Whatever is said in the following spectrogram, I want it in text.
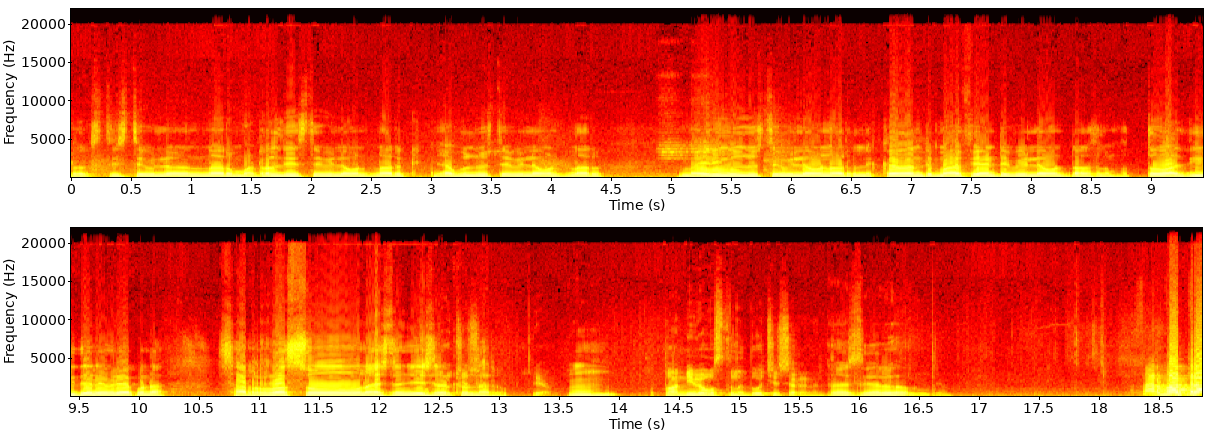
డ్రగ్స్ తీస్తే వీళ్ళే ఉంటున్నారు మటర్లు తీస్తే వీళ్ళే ఉంటున్నారు కిడ్నాపులు చూస్తే వీళ్ళే ఉంటున్నారు మైనింగ్లు చూస్తే వీళ్ళే ఉన్నారు లిక్కర్ అంటే మాఫియా అంటే వీళ్ళే ఉంటున్నారు. అసలు మొత్తం అది ఇది అనేవి లేకుండా సర్వస్వం నాశనం చేసినట్టున్నారు? మొత్తం అన్ని వ్యవస్థలను దోచేశారండి. నరేష్ గారు. సర్వత్రా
